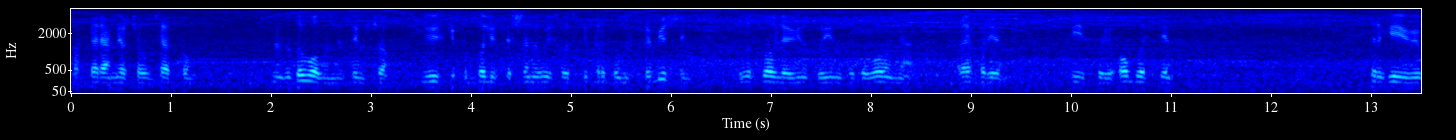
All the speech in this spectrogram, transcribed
Шахтаря Мірча Луческо незадоволений тим, що львівські футболісти ще не вийшли з під трибунних прибільшень. Висловлює він своє незадоволення рефері Київської області Сергієві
